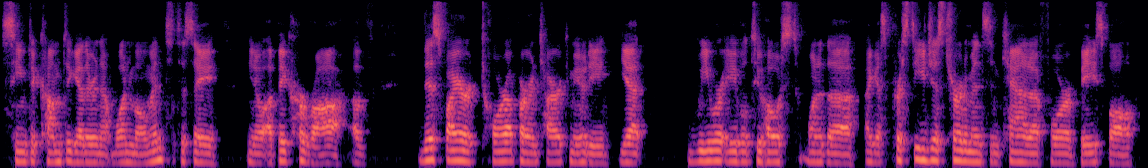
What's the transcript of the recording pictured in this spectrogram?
seemed to come together in that one moment to say, you know, a big hurrah of this fire tore up our entire community, yet we were able to host one of the, I guess, prestigious tournaments in Canada for baseball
